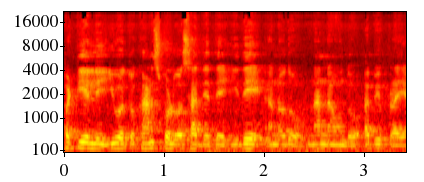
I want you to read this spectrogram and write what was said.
ಪಟ್ಟಿಯಲ್ಲಿ ಇವತ್ತು ಕಾಣಿಸ್ಕೊಳ್ಳುವ ಸಾಧ್ಯತೆ ಇದೆ ಅನ್ನೋದು ನನ್ನ ಒಂದು ಅಭಿಪ್ರಾಯ.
